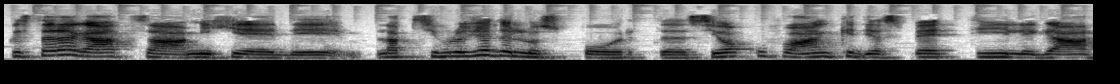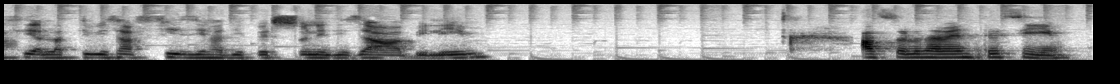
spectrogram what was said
Questa ragazza mi chiede, la psicologia dello sport si occupa anche di aspetti legati all'attività fisica di persone disabili? Assolutamente sì.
